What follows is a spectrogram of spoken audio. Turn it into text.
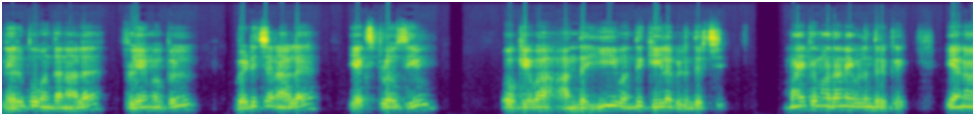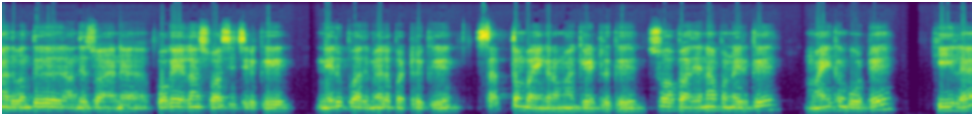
நெருப்பு வந்தனால ஃபிளேமபிள் வெடிச்சனால எக்ஸ்ப்ளோசிவ் ஓகேவா அந்த ஈ வந்து கீழே விழுந்துருச்சு. மயக்கமா தானே விழுந்திருக்கு. ஏன்னா அது வந்து அந்த புகையெல்லாம் சுவாசிச்சிருக்கு. நெருப்பு அது மேல பட்டிருக்கு. சத்தம் பயங்கரமா கேட்டிருக்கு. சோ அப்ப அது என்ன பண்ணிருக்கு? மயக்கம் போட்டு கீழே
